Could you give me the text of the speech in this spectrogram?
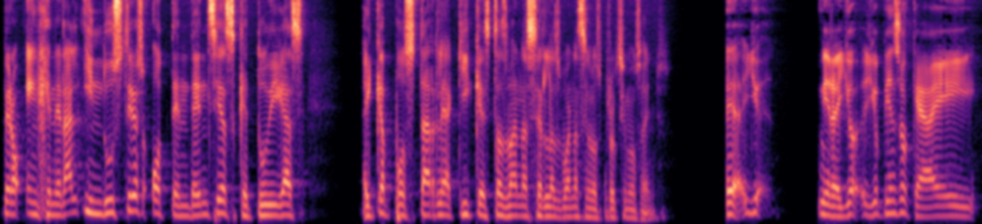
pero en general, industrias o tendencias que tú digas, hay que apostarle aquí que estas van a ser las buenas en los próximos años. Eh, yo- mira, yo, yo pienso que hay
